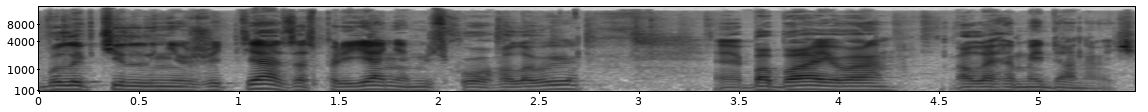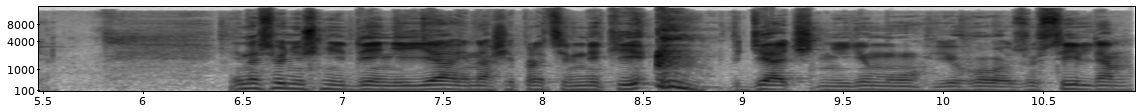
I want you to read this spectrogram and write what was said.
були втілені в життя за сприяння міського голови Бабаєва Олега Майдановича. І на сьогоднішній день і я, і наші працівники вдячні йому, його зусиллям,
